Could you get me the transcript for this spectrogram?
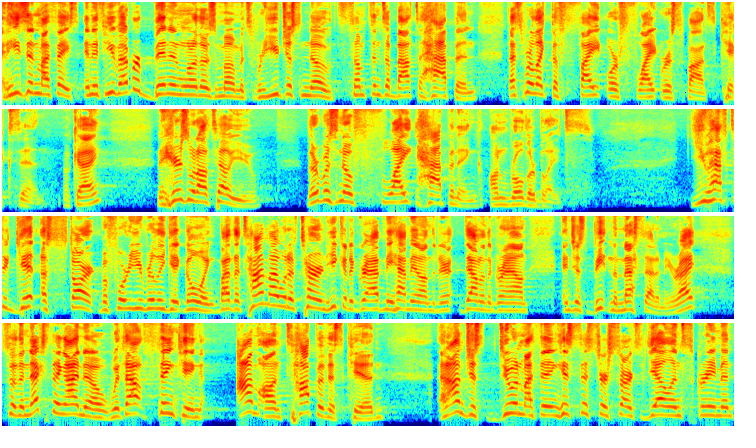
And he's in my face. And if you've ever been in one of those moments where you just know something's about to happen, that's where like the fight or flight response kicks in, okay? Now, here's what I'll tell you there was no flight happening on rollerblades. You have to get a start before you really get going. By the time I would have turned, he could have grabbed me, had me on the, down on the ground, and just beaten the mess out of me, right? So the next thing I know, without thinking, I'm on top of this kid, and I'm just doing my thing. His sister starts yelling, screaming,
